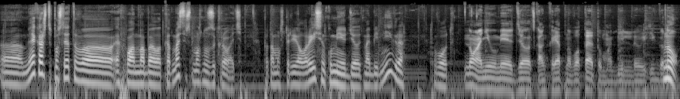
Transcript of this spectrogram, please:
э, мне кажется, после этого F1 Mobile от Codemasters можно закрывать. Потому что Real Racing умеют делать мобильные игры. Вот. Но они умеют делать конкретно вот эту мобильную игру. Ну,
